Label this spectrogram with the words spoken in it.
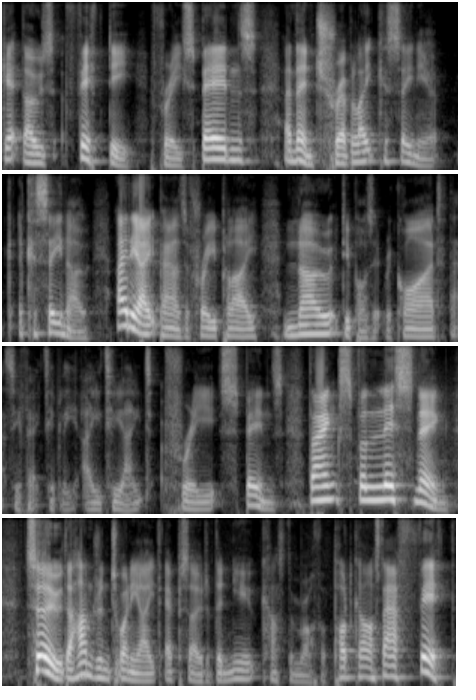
get those 50 free spins, and then Treble 8 Casino casino. £88 of free play, no deposit required. That's effectively 88 free spins. Thanks for listening to the 128th episode of the new Customer Offer podcast, our fifth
